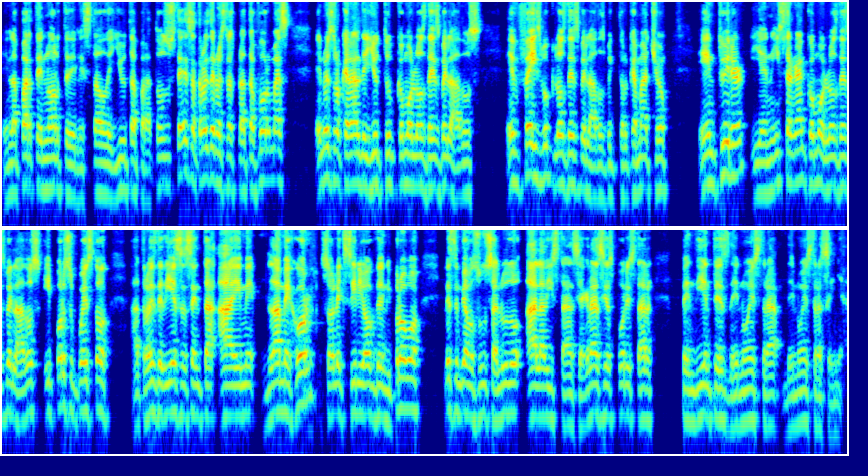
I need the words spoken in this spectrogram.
en la parte norte del estado de Utah para todos ustedes a través de nuestras plataformas, en nuestro canal de YouTube como Los Desvelados, en Facebook Los Desvelados Víctor Camacho, en Twitter y en Instagram como Los Desvelados y por supuesto a través de 1060 AM, la mejor, Solex City, Ogden y Provo. Les enviamos un saludo a la distancia. Gracias por estar pendientes de nuestra, de nuestra señal.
